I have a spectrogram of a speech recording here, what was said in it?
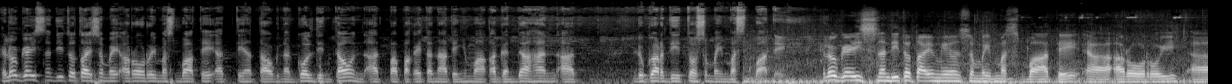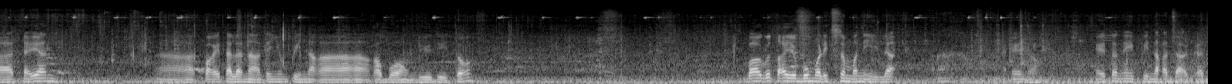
Hello guys, nandito tayo sa may Aroroy Masbate at tinatawag na Golden Town at papakita natin yung mga kagandahan at lugar dito sa may Masbate. Hello guys, nandito tayo ngayon sa may Masbate, uh, Aroroy at ayan, uh, pakita lang natin yung pinakakabuang view dito. Bago tayo bumalik sa Manila. Ayun o, ito na yung pinakadagat.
